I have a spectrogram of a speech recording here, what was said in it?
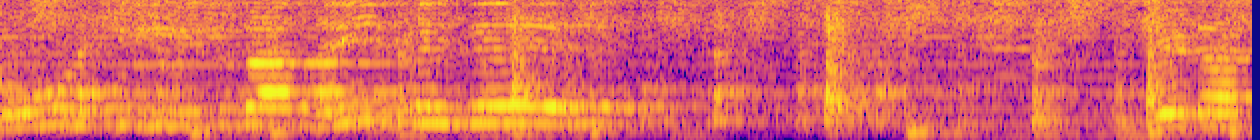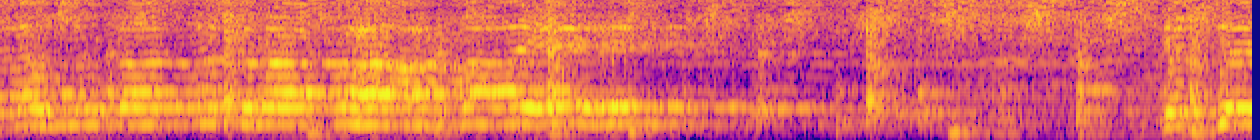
ਉਹਨੂੰ ਸ਼ਹੀਦ ਦਾ ਨਹੀਂ ਕਹਿੰਦੇ ਜਿਹੜਾ ਲਹੂ ਦਾ ਕਤਰਾ ਕਹਾਂਦਾ ਏ, ਜਿੱਥੇ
